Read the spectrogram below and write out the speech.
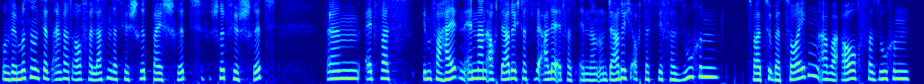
Und wir müssen uns jetzt einfach darauf verlassen, dass wir Schritt bei Schritt, Schritt für Schritt ähm, etwas im Verhalten ändern, auch dadurch, dass wir alle etwas ändern und dadurch auch, dass wir versuchen, zwar zu überzeugen, aber auch versuchen,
